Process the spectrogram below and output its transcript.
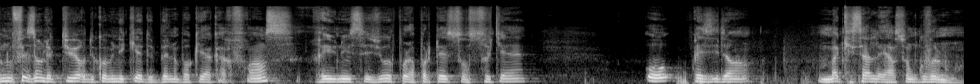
Nous faisons lecture du communiqué de Ben Car France, réuni ce jour pour apporter son soutien au président Macky Sall et à son gouvernement.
